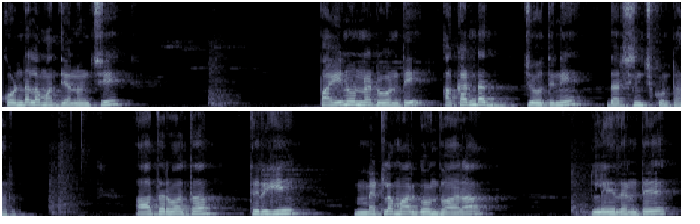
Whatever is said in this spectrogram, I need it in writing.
కొండల మధ్య నుంచి పైన ఉన్నటువంటి అఖండ జ్యోతిని దర్శించుకుంటారు. ఆ తర్వాత తిరిగి మెట్ల మార్గం ద్వారా లేదంటే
